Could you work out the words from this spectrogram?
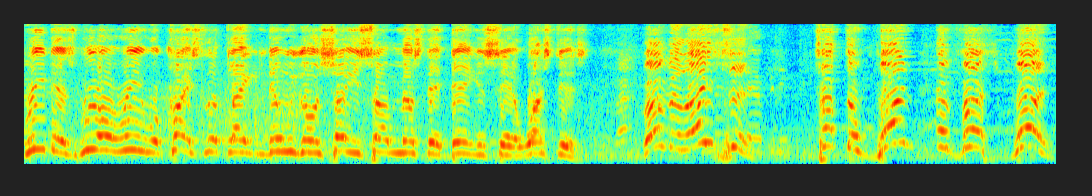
Read this. We're going to read what Christ looked like, and then we're going to show you something else that Daniel said. Watch this. Revelation chapter 1 and verse 1.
